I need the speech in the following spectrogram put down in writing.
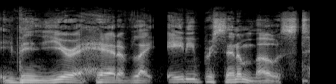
Then you're ahead of like 80% of most.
